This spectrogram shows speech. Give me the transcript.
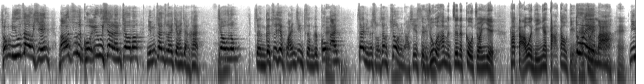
从刘兆贤、毛志国一路下来的，交通帮，你们站出来讲一讲看，交通整个这些环境，整个公安。在你们手上做了哪些事情？如果他们真的够专业，他打问题应该打到点对，对嘛？你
